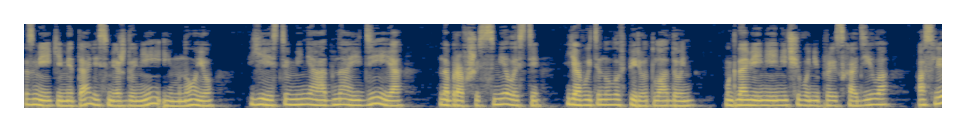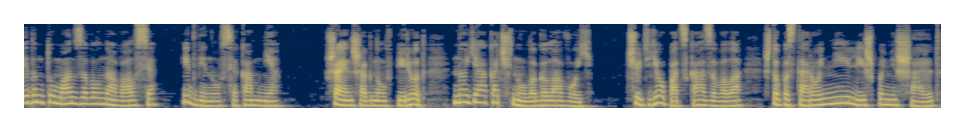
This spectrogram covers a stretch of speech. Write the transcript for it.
Змейки метались между ней и мною. Есть у меня одна идея. Набравшись смелости, я вытянула вперед ладонь. Мгновение ничего не происходило, а следом туман заволновался и двинулся ко мне. Шайн шагнул вперед, но я качнула головой. Чутье подсказывало, что посторонние лишь помешают.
